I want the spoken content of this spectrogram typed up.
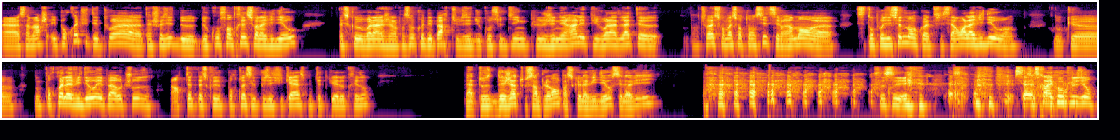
Euh, ça marche. Et pourquoi tu t'es, toi, tu as choisi de, de concentrer sur la vidéo? Parce que voilà, j'ai l'impression qu'au départ, tu faisais du consulting plus général, et puis voilà, là, tu vois, si on va sur ton site, c'est vraiment euh, c'est ton positionnement, quoi. C'est vraiment la vidéo. Hein. Donc, euh, donc pourquoi la vidéo et pas autre chose? Alors peut-être parce que pour toi c'est le plus efficace, mais peut-être qu'il y a d'autres raisons. Bah, déjà, tout simplement parce que la vidéo, c'est la vie. Ça, c'est... Ce sera la conclusion.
